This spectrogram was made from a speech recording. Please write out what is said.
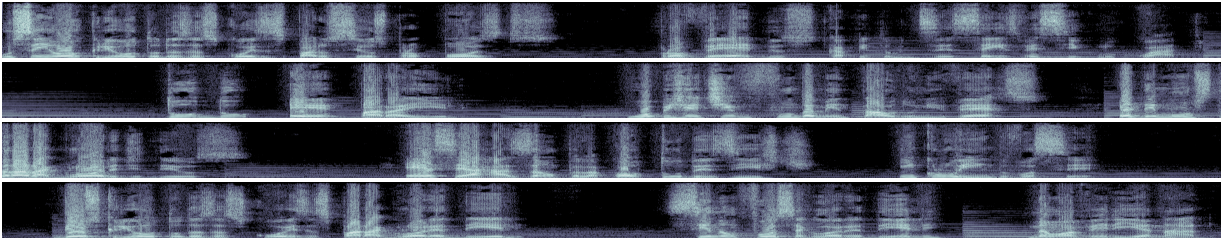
O Senhor criou todas as coisas para os seus propósitos. Provérbios capítulo 16, versículo 4. Tudo é para ele. O objetivo fundamental do universo é demonstrar a glória de Deus. Essa é a razão pela qual tudo existe, incluindo você. Deus criou todas as coisas para a glória dele. Se não fosse a glória dele, não haveria nada.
